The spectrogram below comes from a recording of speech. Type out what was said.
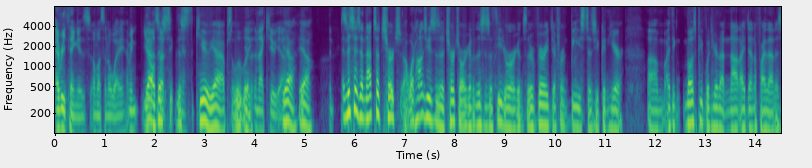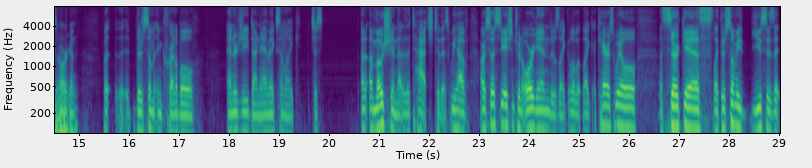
everything is almost in a way. I mean, you yeah, also this had- this is the cue. Yeah, yeah, absolutely. yeah, in that cue, yeah, yeah, yeah. And, And so- this is and that's a church. Uh, what Hans uses is a church organ, and this is a theater organ. So they're very different beasts, as you can hear. Um, I think most people would hear that and not identify that as an organ. but uh, there's some incredible energy dynamics and like just a emotion that is attached to this we have our association to an organ there's like a little bit like a carousel wheel a circus like there's so many uses that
